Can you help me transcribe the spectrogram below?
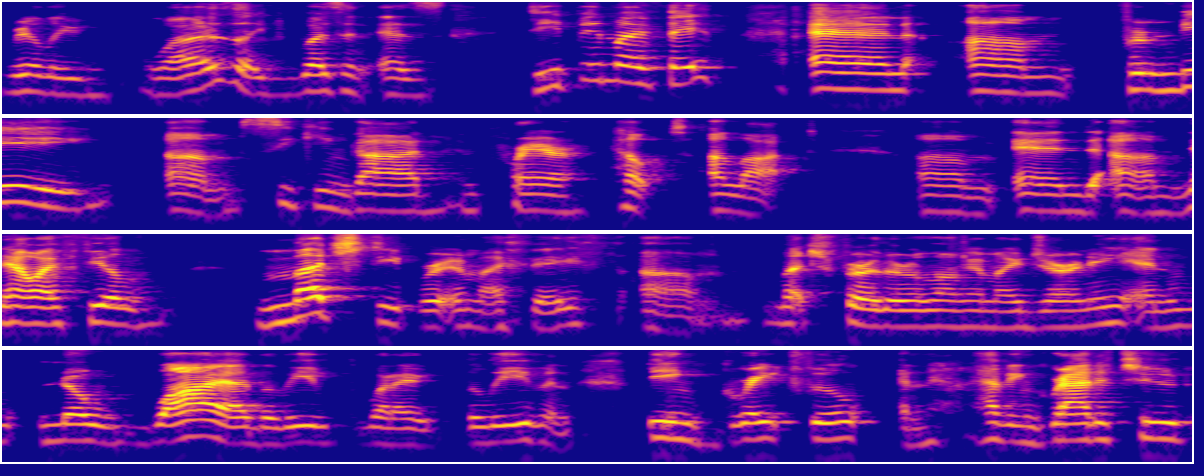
really was. I wasn't as deep in my faith. And um, for me, um, seeking God and prayer helped a lot. Um, and um, now I feel much deeper in my faith, um, much further along in my journey, and know why I believe what I believe, and being grateful and having gratitude.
